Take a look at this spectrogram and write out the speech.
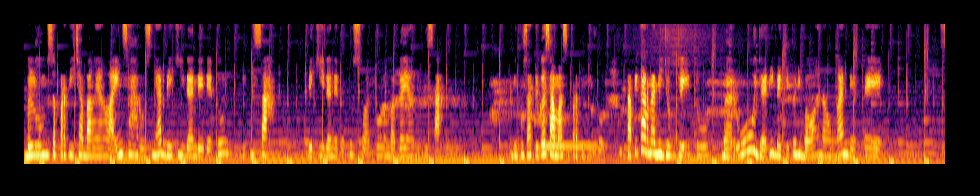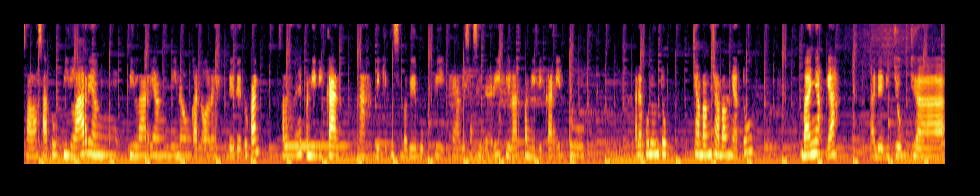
belum seperti cabang yang lain seharusnya Beki dan DT itu dipisah. Beki dan DT itu suatu lembaga yang dipisah di pusat juga sama seperti itu tapi karena di Jogja itu baru jadi Beki itu di bawah naungan DT salah satu pilar yang pilar yang dinaungkan oleh DT itu kan salah satunya pendidikan. Nah, BIK itu sebagai bukti realisasi dari pilar pendidikan itu. Adapun untuk cabang-cabangnya tuh banyak ya. Ada di Jogja,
